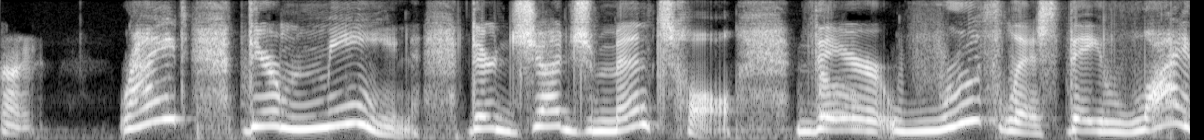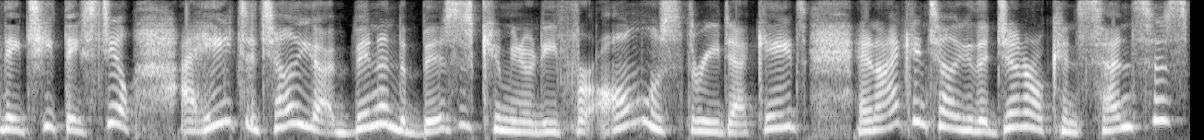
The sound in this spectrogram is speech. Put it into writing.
Right. Right? They're mean. They're judgmental. They're oh. ruthless. They lie. They cheat. They steal. I hate to tell you, I've been in the business community for almost three decades, and I can tell you the general consensus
